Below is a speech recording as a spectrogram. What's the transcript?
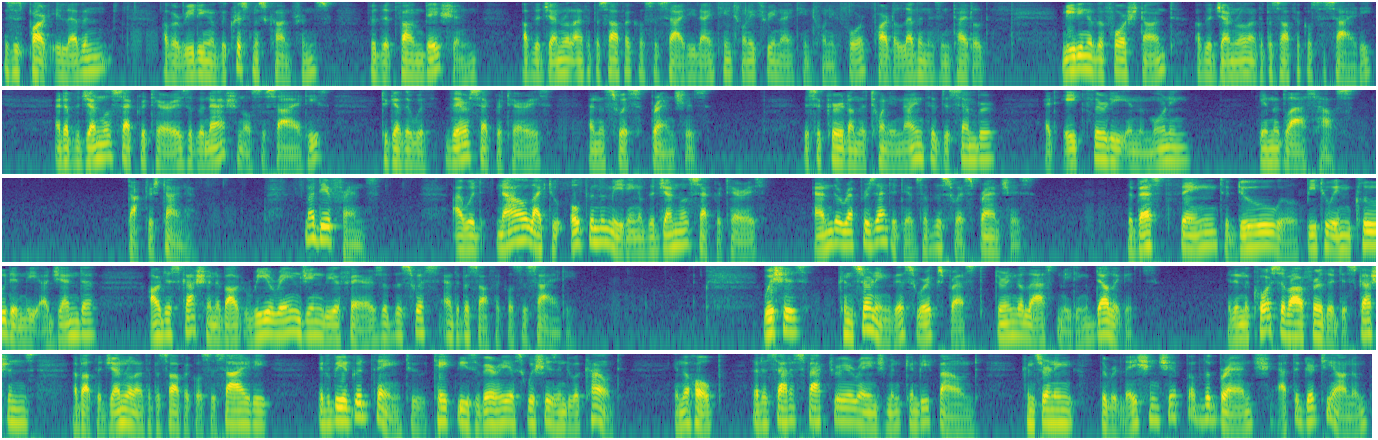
This is part 11 of a reading of the Christmas Conference for the foundation of the General Anthroposophical Society 1923-1924. Part 11 is entitled Meeting of the Vorstand of the General Anthroposophical Society and of the General Secretaries of the National Societies, together with their secretaries and the Swiss branches. This occurred on the 29th of December at 8.30 in the morning in the Glass House. Dr. Steiner. My dear friends, I would now like to open the meeting of the General Secretaries and the representatives of the Swiss branches. The best thing to do will be to include in the agenda our discussion about rearranging the affairs of the Swiss Anthroposophical Society. Wishes concerning this were expressed during the last meeting of delegates, and in the course of our further discussions about the General Anthroposophical Society, it will be a good thing to take these various wishes into account in the hope that a satisfactory arrangement can be found concerning the relationship of the branch at the Goetheanum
